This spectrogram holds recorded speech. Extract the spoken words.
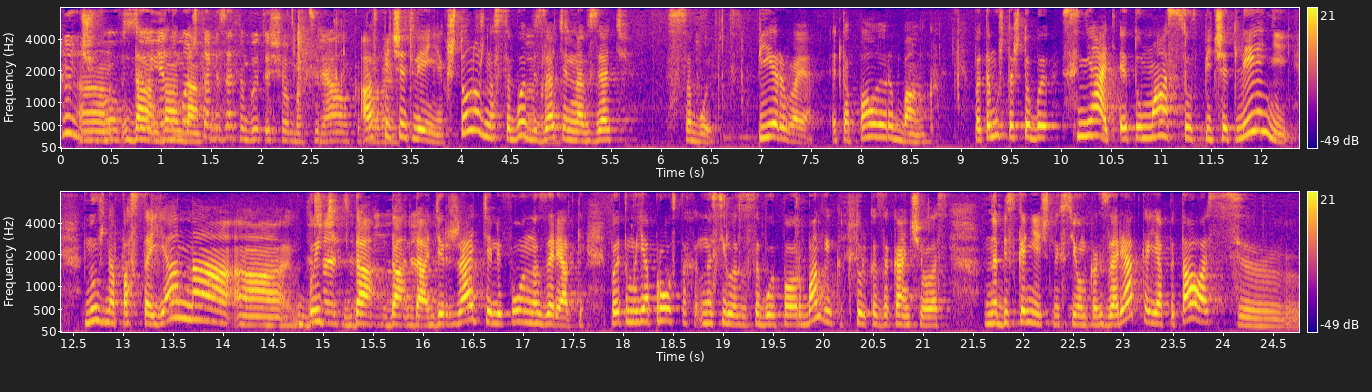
Ну ничего, А, всё. да, Я да, думаю, да. что обязательно будет еще материал, который... О впечатлениях. Что нужно с собой Выбрать. обязательно взять с собой? Первое – это Powerbank. Потому что, чтобы снять эту массу впечатлений, нужно постоянно Держать быть, телефон да, да, да, держать телефон на зарядке. Поэтому я просто носила за собой Powerbank, и как только заканчивалась на бесконечных съемках зарядка, я пыталась э,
